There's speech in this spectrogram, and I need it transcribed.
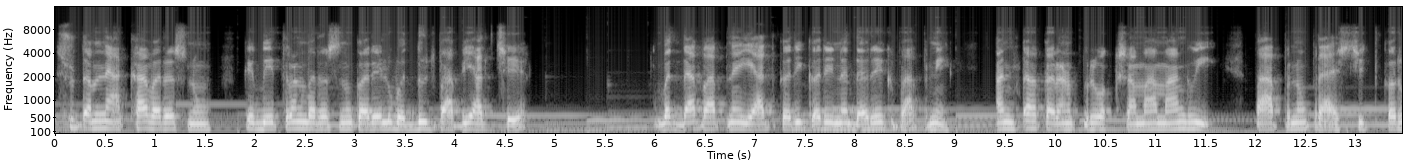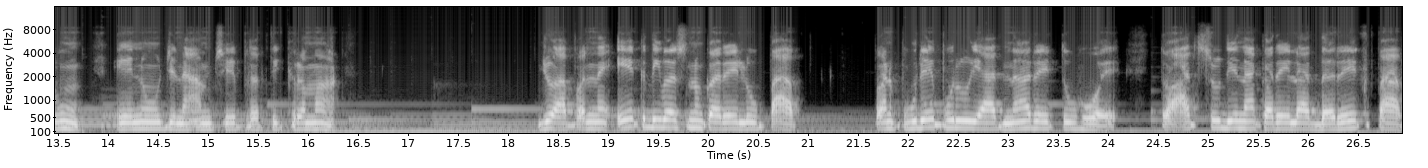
શું તમને આખા વર્ષનું કે બે ત્રણ વર્ષનું કરેલું બધું જ પાપ યાદ છે? બધા પાપને યાદ કરી કરીને દરેક પાપની અંતઃકરણપૂર્વક ક્ષમા માંગવી, પાપનું પ્રાયશ્ચિત કરવું, એનું જ નામ છે પ્રતિક્રમણ. જો આપણને એક દિવસનું કરેલું પાપ પણ પૂરેપૂરું યાદ ન રહેતું હોય, તો આજ સુધીના કરેલા દરેક પાપ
